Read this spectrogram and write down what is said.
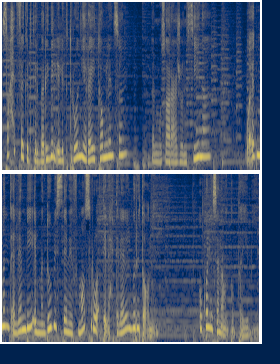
صاحب فكرة البريد الإلكتروني راي توملينسون المصارع جون سينا وإدموند أليمبي المندوب السامي في مصر وقت الاحتلال البريطاني. وكل سنة وأنتم طيبين.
